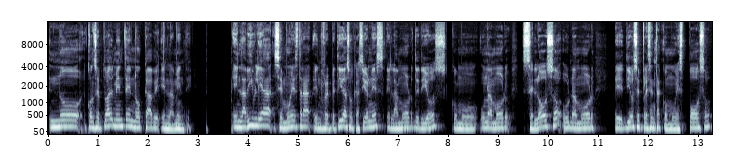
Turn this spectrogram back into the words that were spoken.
no conceptualmente no cabe en la mente. En la Biblia se muestra en repetidas ocasiones el amor de Dios como un amor celoso, un amor, eh, Dios se presenta como esposo,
